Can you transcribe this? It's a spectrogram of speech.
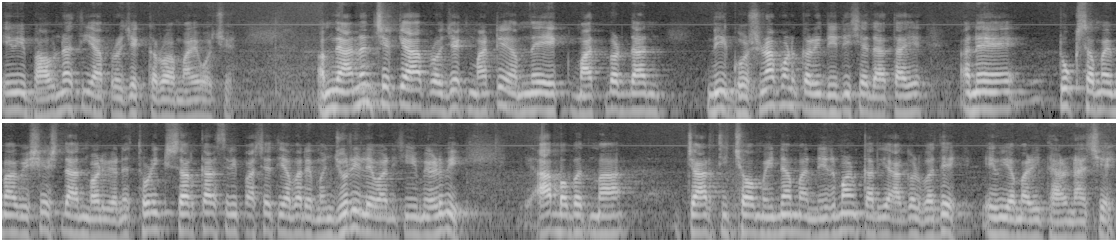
એવી ભાવનાથી આ પ્રોજેક્ટ કરવામાં આવ્યો છે. અમને આનંદ છે કે આ પ્રોજેક્ટ માટે અમને એક માતબરદાનની ઘોષણા પણ કરી દીધી છે દાતાએ અને ટૂંક સમયમાં વિશેષ દાન મળ્યું અને થોડીક સરકારશ્રી પાસેથી અમારે મંજૂરી લેવાની છે એ મેળવી આ બાબતમાં ચારથી છ મહિનામાં નિર્માણ કાર્ય આગળ વધે એવી અમારી ધારણા છે.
